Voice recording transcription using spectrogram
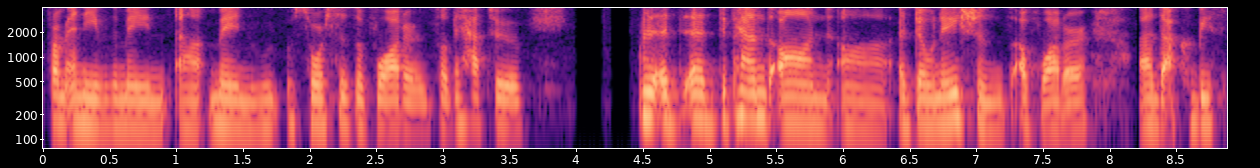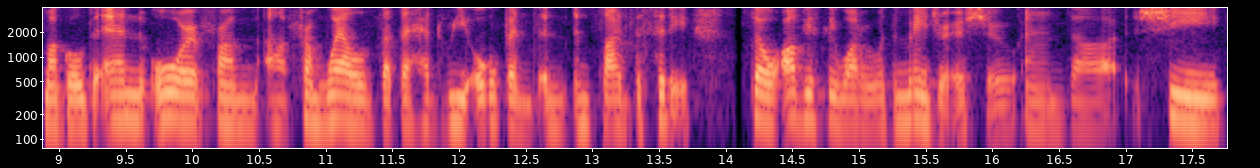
from any of the main uh, main sources of water, and so they had to uh, uh, depend on uh, donations of water uh, that could be smuggled in or from uh, from wells that they had reopened in, inside the city. So obviously, water was a major issue, and she,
